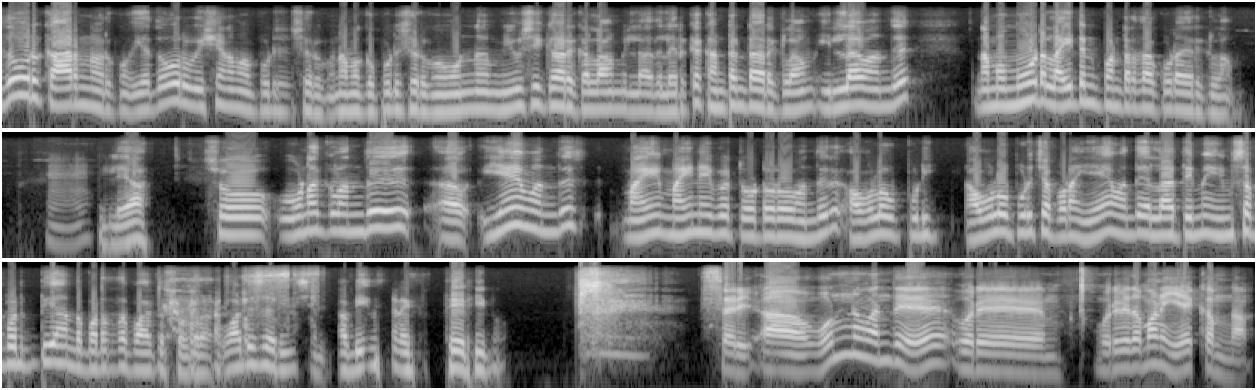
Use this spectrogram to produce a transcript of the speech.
ஏதோ ஒரு காரணம் இருக்கும். ஏதோ ஒரு விஷயம் நம்ம பிடிச்சிருக்கும். நமக்கு பிடிச்சிருக்கும். ஒன்று மியூசிக்காக இருக்கலாம் இல்லை அதில் இருக்க கண்டென்ட்டாக இருக்கலாம் இல்லை வந்து நம்ம மூடை லைட்டன் பண்ணுறதா கூட இருக்கலாம். இல்லையா? ஸோ உனக்கு வந்து ஏன் வந்து மை மை நைபர் டோட்டோரோ வந்து அவ்வளோ பிடி அவ்வளோ பிடிச்ச படம்? ஏன் வந்து எல்லாத்தையுமே இம்சப்படுத்தி அந்த படத்தை பார்க்க சொல்ற? வாட் இஸ் அ ரீசன் அப்படின்னு எனக்கு தெரியணும். சரி ஒன்று வந்து ஒரு ஒரு விதமான ஏக்கம் தான்.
